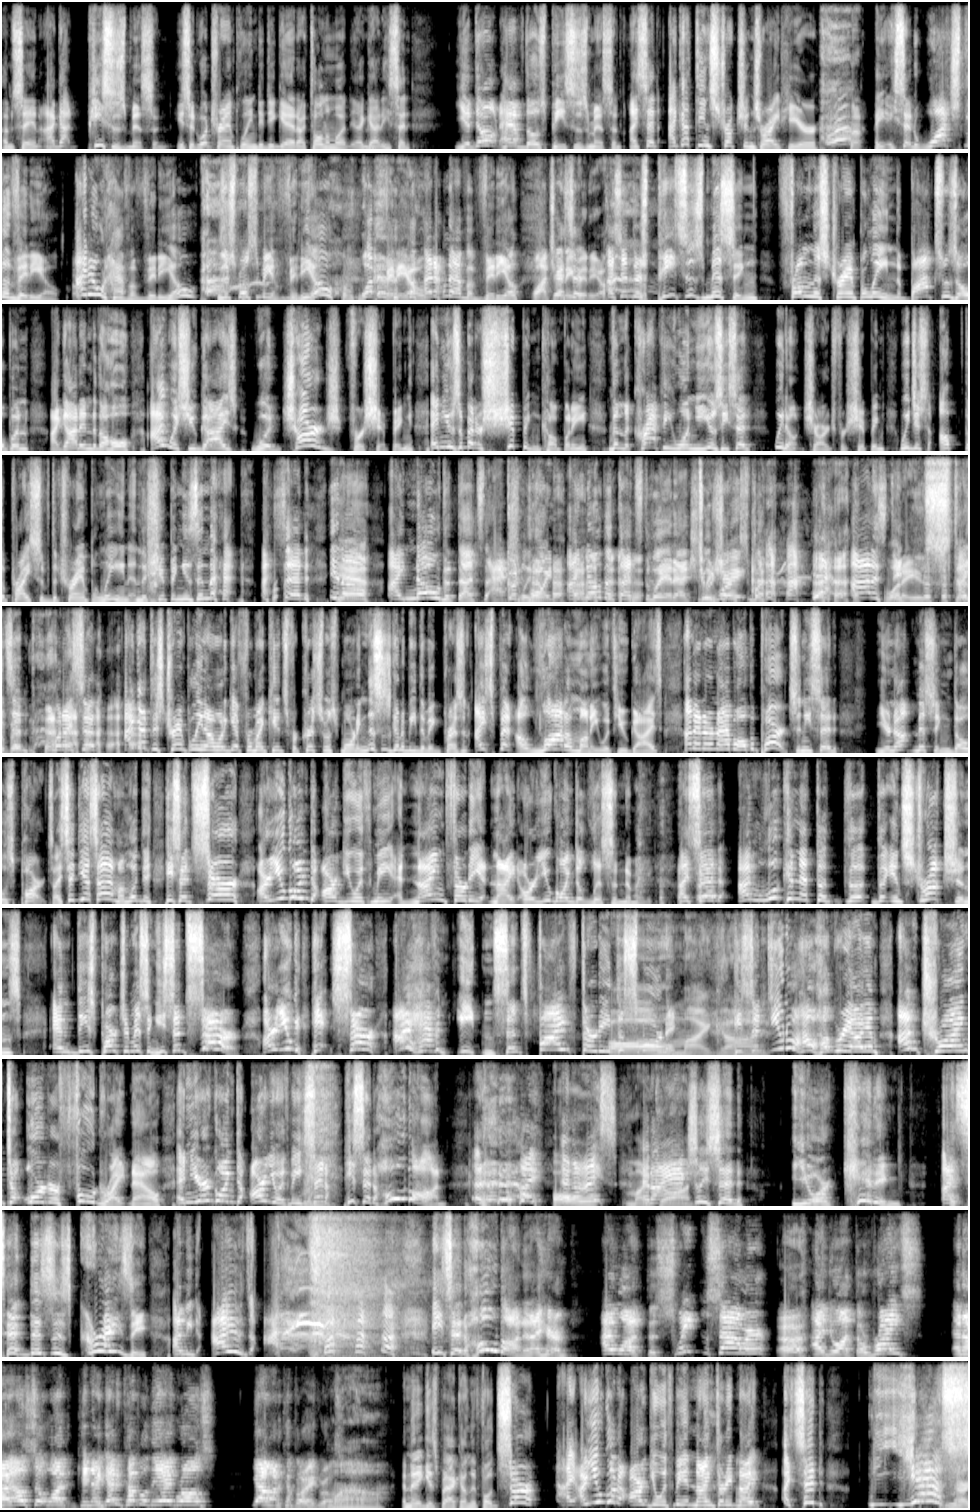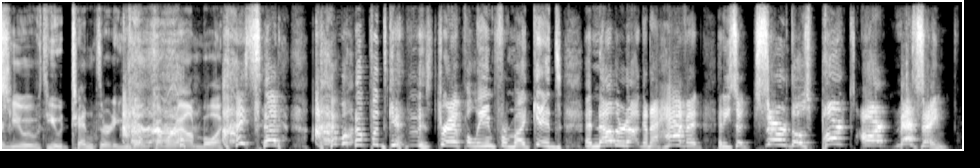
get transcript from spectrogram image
I'm saying I got pieces missing. He said, "What trampoline did you get?" I told him what I got. He said. You don't have those pieces missing. I said, I got the instructions right here. he said, watch the video. I don't have a video. Is there supposed to be a video? What video? I don't have a video. Watch I any said- video. I said, there's pieces missing from this trampoline. The box was open. I got into the hole. I wish you guys would charge for shipping and use a better shipping company than the crappy one you use. He said, we don't charge for shipping. We just up the price of the trampoline and the shipping is in that. I said, you know, Yeah. I know that that's actually, point. The, I know that that's the way it actually Touche. works, but yeah, honesty. What are you, I said, stupid? but I said, I got this trampoline I want to get for my kids for Christmas morning. This is going to be the big present. I spent a lot of money with you guys, and I don't have all the parts. And he said, you're not missing those parts. I said, yes, I am. I'm looking. He said, sir, are you going to argue with me at 9.30 at night, or are you going to listen to me? I said, I'm looking at the, the, the instructions, and these parts are missing. He said, sir, are you, he, sir, I haven't eaten since 5.30 this Oh, morning. my He said, do you know how hungry I am? I'm trying to order food right now, and you're going to argue with me. He said, he said, hold on. And I, and Oh, I s- my and I actually said, you're kidding. I said, this is crazy. I mean, I was. he said, hold on. And I hear him, I want the sweet and sour. Uh. I want the rice. And I also want, can I get a couple of the egg rolls? Yeah, I want a couple of egg rolls. Wow. And then he gets back on the phone. Sir, I, are you going to argue with me at 9.30 at night? I said, yes. I Argue with you at 10:30. You don't come around, boy. I said, I want to put together this trampoline for my kids, and now they're not going to have it. And he said, Sir, those parts aren't missing.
